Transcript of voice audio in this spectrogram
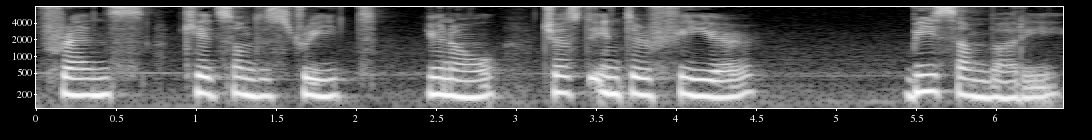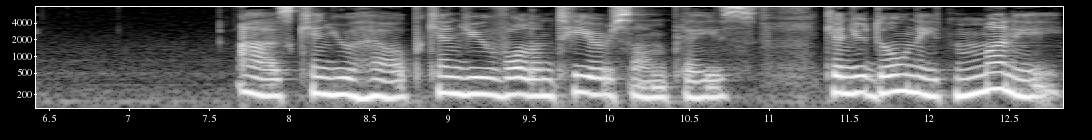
friends, kids on the street, you know, just interfere, be somebody. Ask, can you help? Can you volunteer someplace? Can you donate money?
